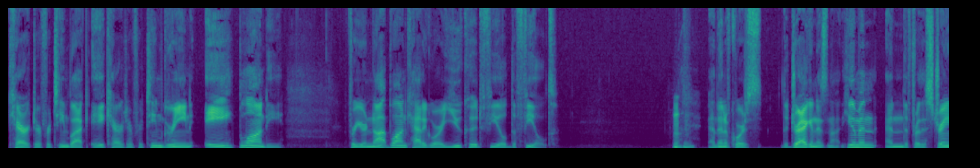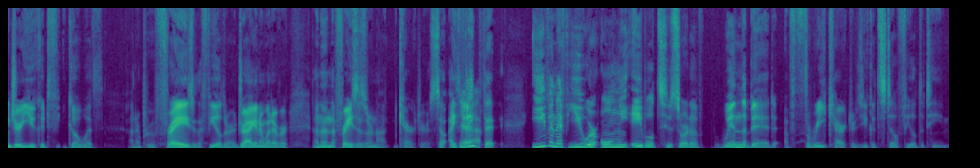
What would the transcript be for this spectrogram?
character for Team Black, a character for Team Green, a Blondie. For your not blonde category, you could field the field. Mhm. And then, of course, the dragon is not human. And the, for the stranger, you could f- go with an approved phrase or the field or a dragon or whatever. And then the phrases are not characters. So I Yeah. think that even if you were only able to sort of win the bid of three characters, you could still field the team.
